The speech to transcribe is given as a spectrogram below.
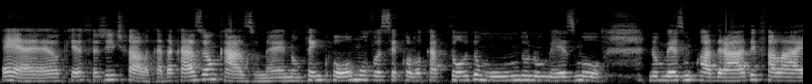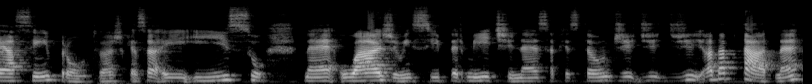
É, é o que a gente fala, cada caso é um caso, né? Não tem como você colocar todo mundo no mesmo no mesmo quadrado e falar ah, é assim pronto. Eu acho que essa e, e, isso, né, o ágil em si permite, né, essa questão de, de, de adaptar, né?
